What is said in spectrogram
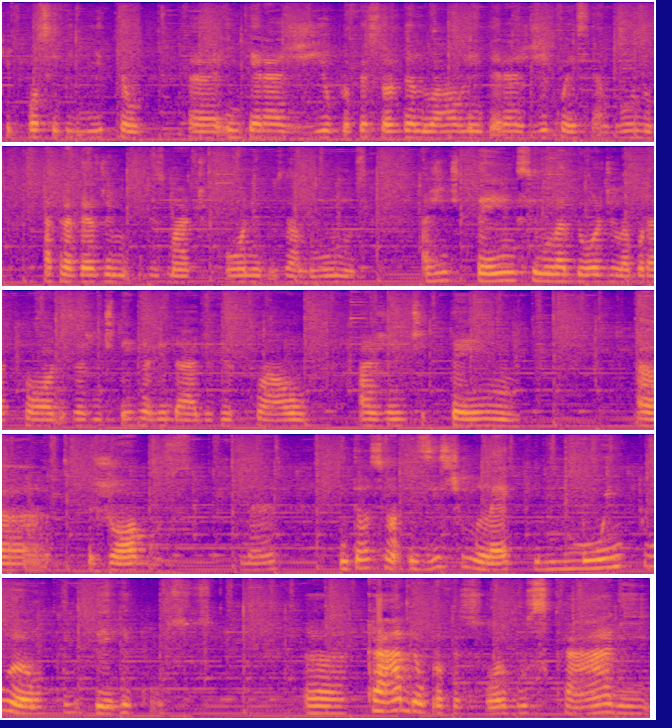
que possibilitam uh, interagir, o professor dando aula, interagir com esse aluno através do, do smartphone dos alunos, a gente tem simulador de laboratórios, a gente tem realidade virtual, a gente tem uh, jogos, né? Então, assim, ó, existe um leque muito amplo de recursos. Uh, cabe ao professor buscar e,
